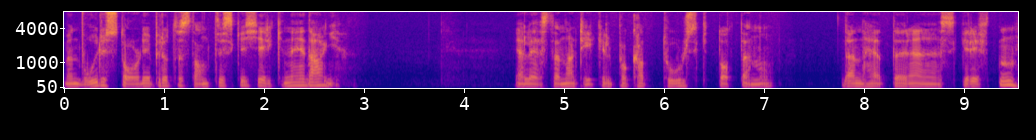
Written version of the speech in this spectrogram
Men hvor står de protestantiske kirkene i dag? Jeg leste en artikkel på katolsk.no. Den heter eh, Skriften,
